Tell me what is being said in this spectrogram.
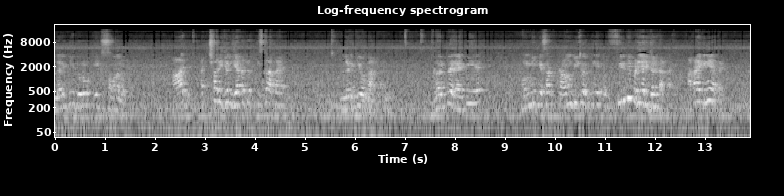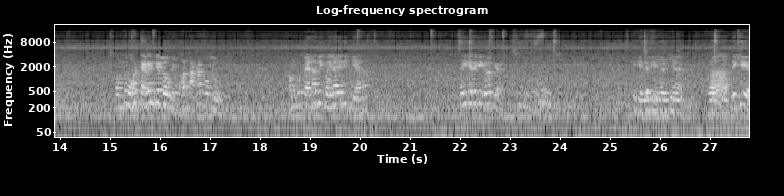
लड़की दोनों एक समान होता है। आज अच्छा रिज़ल्ट ज़्यादातर किसका आता है? लड़कियों का आता है। घर पे रहती है मम्मी के साथ काम भी करती है और फिर भी बढ़िया रिज़ल्ट आता है। आता है कि नहीं आता है? हम तो बहुत टैलेंटेड लोग हैं बहुत ताकतवर लोग हमको पैदा भी महिला ने नहीं किया ना। सही कह रहे कि गलत कह रहे ठीक है चलिए। लड़कियाँ हाँ, देखिए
